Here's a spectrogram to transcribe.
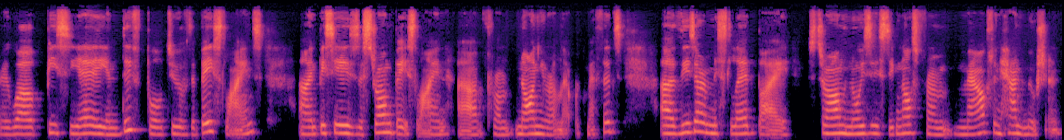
Right? While PCA and DiffPool, two of the baselines, uh, and PCA is a strong baseline uh, from non-neural network methods, uh, these are misled by strong noisy signals from mouth and hand motion.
